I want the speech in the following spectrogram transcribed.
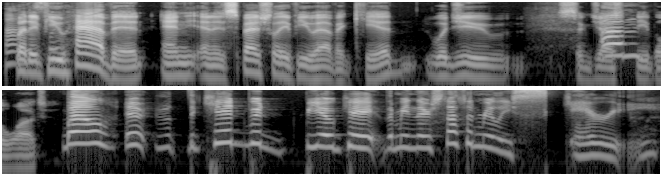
But if you have it, and and especially if you have a kid, would you suggest Um, people watch? well, it, the kid would be okay. I mean, there's nothing really scary.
